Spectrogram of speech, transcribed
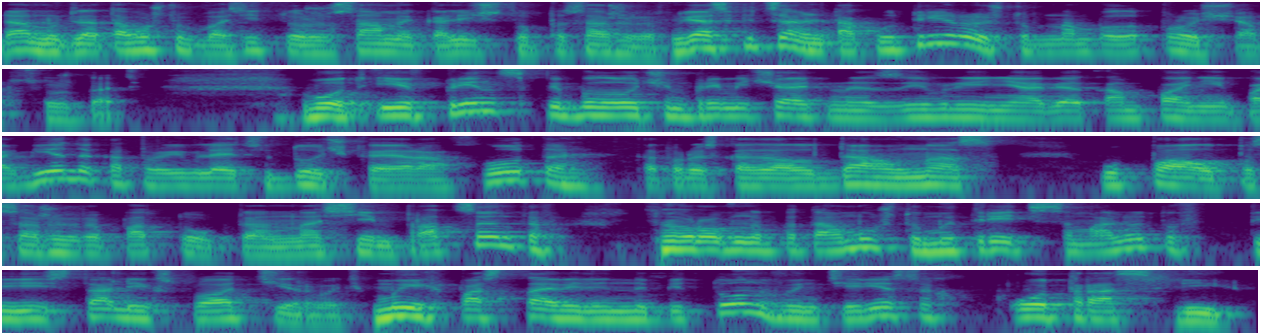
да, ну, для того, чтобы возить то же самое количество пассажиров. Я специально так утрирую, чтобы нам было проще обсуждать. Вот, и, в принципе, было очень примечательное заявление авиакомпании «Победа», которая является дочкой Аэрофлота, которая сказала, да, у нас упал пассажиропоток там, на 7%, но ровно потому, что мы треть самолетов перестали эксплуатировать. Мы их поставили на бетон в интересах отрасли.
